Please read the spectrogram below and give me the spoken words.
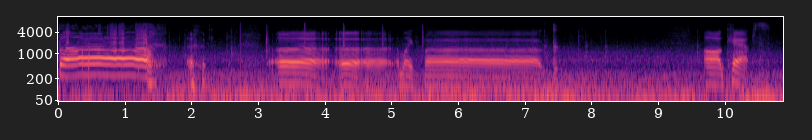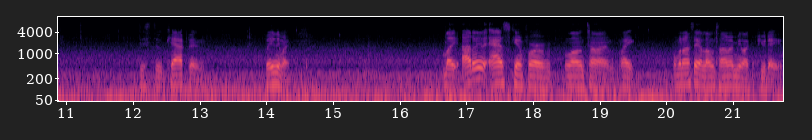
fuck. uh, uh, I'm like, fuck all caps. This dude capping. But anyway, like I didn't ask him for a long time. Like when I say a long time, I mean like a few days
